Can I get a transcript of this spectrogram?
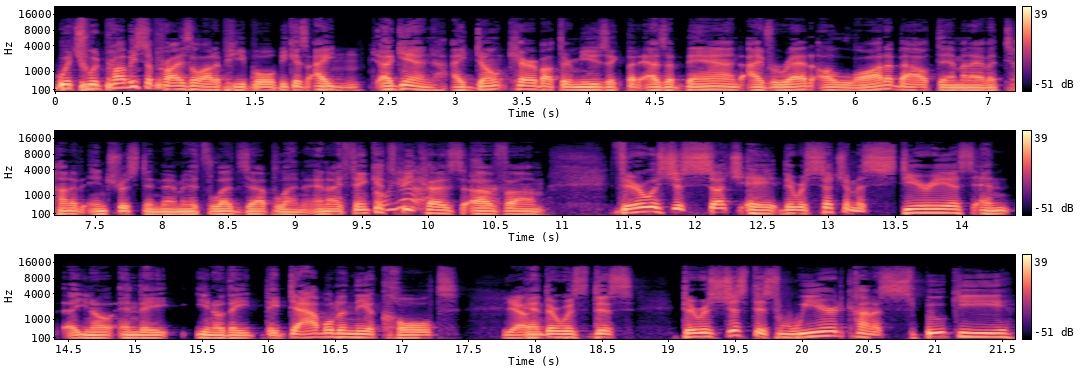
which would probably surprise a lot of people because I, Mm-hmm. again, I don't care about their music, but as a band, I've read a lot about them and I have a ton of interest in them and it's Led Zeppelin. And I think it's Oh, yeah, because of, um, there was just such a, there was such a mysterious and, uh, you know, and they, you know, they, they dabbled in the occult. Yeah. And there was this, there was just this weird kind of spooky,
